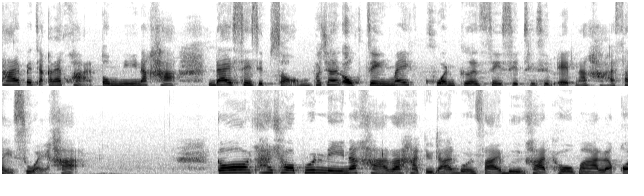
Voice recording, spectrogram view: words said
ซ้ายไปจักรแร้ขวาตรงนี้นะคะ ได้ 42 เพราะฉะนั้นอกจริงไม่ควรเกิน 40-41 นะคะ ใส่สวยค่ะ ก็ถ้าชอบรุ่นนี้นะคะ รหัสอยู่ด้านบนซ้ายมือค่ะ โทรมาแล้วก็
